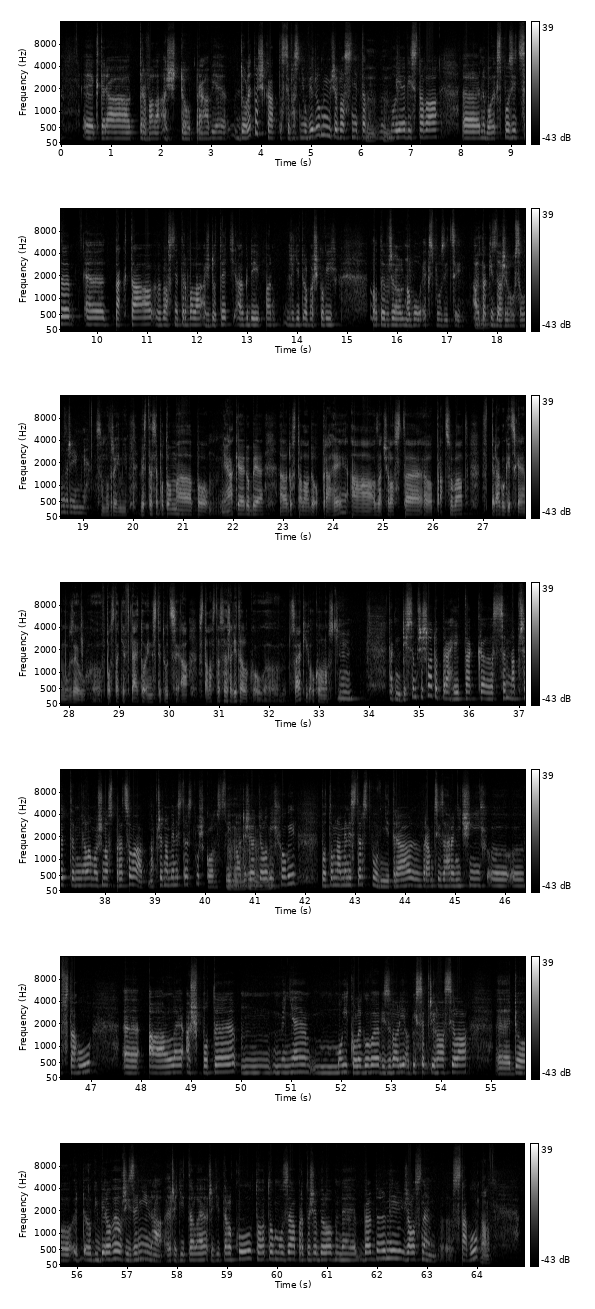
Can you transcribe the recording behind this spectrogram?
eh, která trvala až do právě do letoška. To si vlastně uvědomím, že vlastně ta hmm, hmm. moje výstava eh, nebo expozice, eh, tak ta vlastně trvala až do teď a kdy pan ředitel Vaškových otevřel novou expozici, ale mm-hmm. taky zdařilo samozřejmě. Samozřejmě. Vy jste se potom eh, po nějaké době eh, dostala do Prahy a začala jste eh, pracovat v pedagogickém muzeu, v podstatě v této instituci a stala jste se ředitelkou. Za jakých okolností? Mm. Tak když jsem přišla do Prahy, tak jsem napřed měla možnost pracovat napřed na ministerstvu školství, mm-hmm. mládeže a mhm, tělovýchovy, potom na ministerstvu vnitra v rámci zahraničních eh, eh, vztahů. ale až poté mm, mě moji kolegové vyzvali, abych se přihlásila do, do výběrového řízení na ředitele, ředitelku tohoto muzea, protože bylo v ne, velmi žalostném stavu. Ano.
